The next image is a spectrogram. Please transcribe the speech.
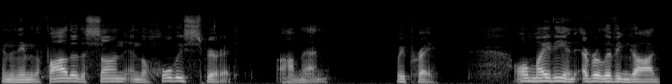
In the name of the Father, the Son, and the Holy Spirit, Amen. We pray. Almighty and ever living God,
